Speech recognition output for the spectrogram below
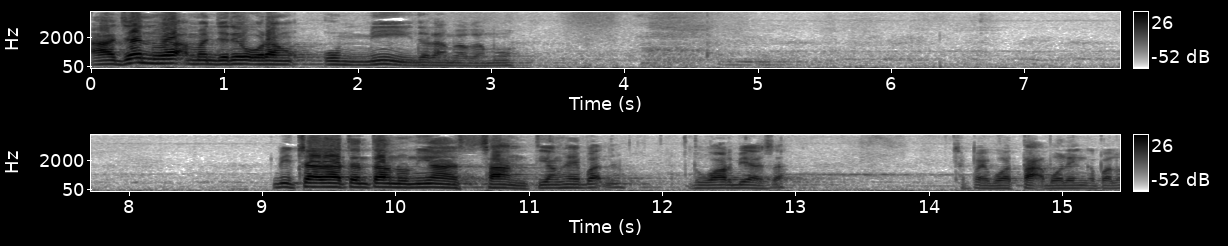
ajan wa menjadi orang ummi dalam agama bicara tentang dunia sant yang hebatnya luar biasa sampai buat tak boleh kepala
